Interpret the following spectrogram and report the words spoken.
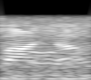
马嘉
